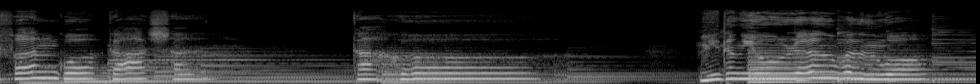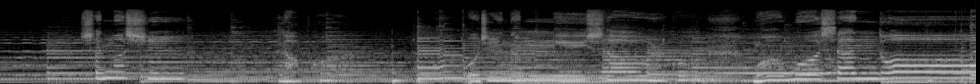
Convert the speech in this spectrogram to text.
翻过大山大河。每当有人问我，什么是老婆？我只能一笑而过，默默闪躲，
